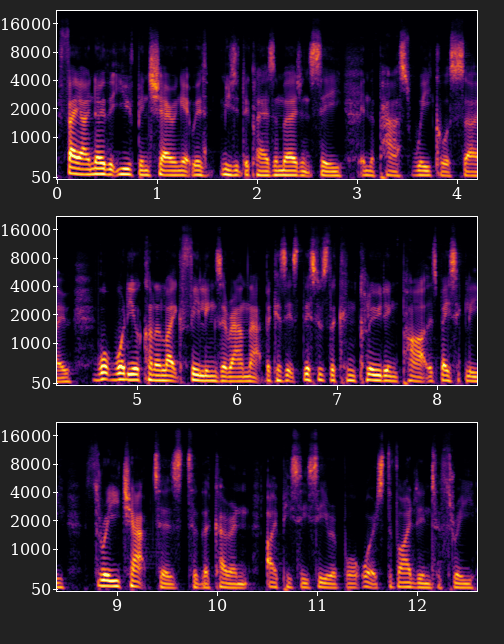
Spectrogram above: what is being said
Faye, I know that you've been sharing it with Music Declares Emergency in the past week or so. What what are your kind of like feelings around that? Because it's this was the concluding part. There's basically three chapters to the current IPCC report, or it's divided into three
